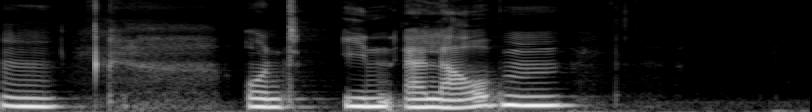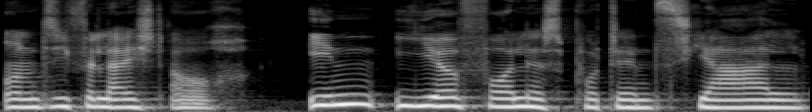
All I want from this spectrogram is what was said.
mm. und ihnen erlauben und sie vielleicht auch in ihr volles Potenzial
